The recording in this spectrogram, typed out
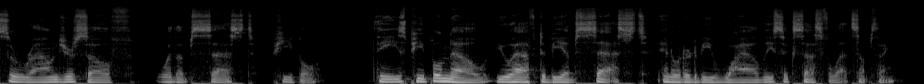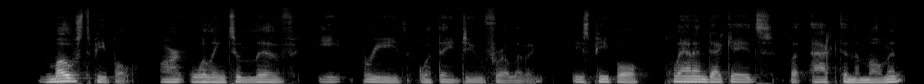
Surround yourself with obsessed people. These people know you have to be obsessed in order to be wildly successful at something. Most people aren't willing to live, eat, breathe what they do for a living. These people plan in decades but act in the moment.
